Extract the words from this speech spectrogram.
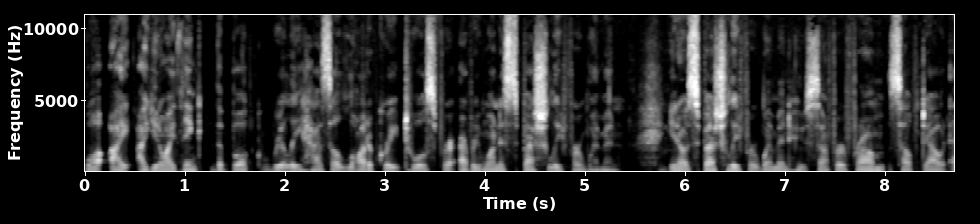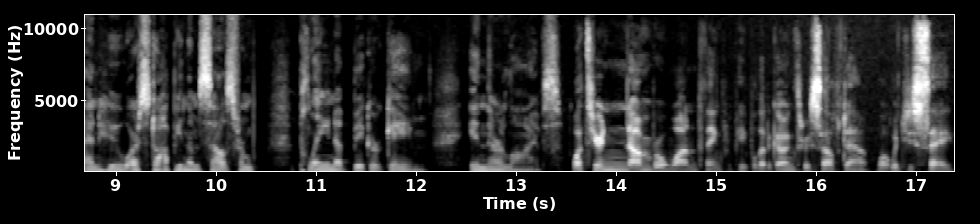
Well, I, I, you know, I think the book really has a lot of great tools for everyone, especially for women. You know, especially for women who suffer from self doubt and who are stopping themselves from playing a bigger game in their lives. What's your number one thing for people that are going through self doubt? What would you say?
